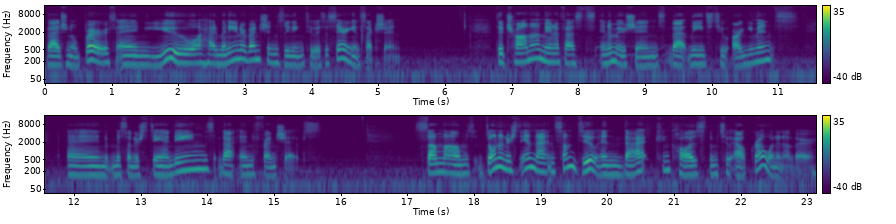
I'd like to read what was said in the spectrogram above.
vaginal birth and you had many interventions leading to a cesarean section. The trauma manifests in emotions that leads to arguments and misunderstandings that end friendships. Some moms don't understand that and some do and that can cause them to outgrow one another.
